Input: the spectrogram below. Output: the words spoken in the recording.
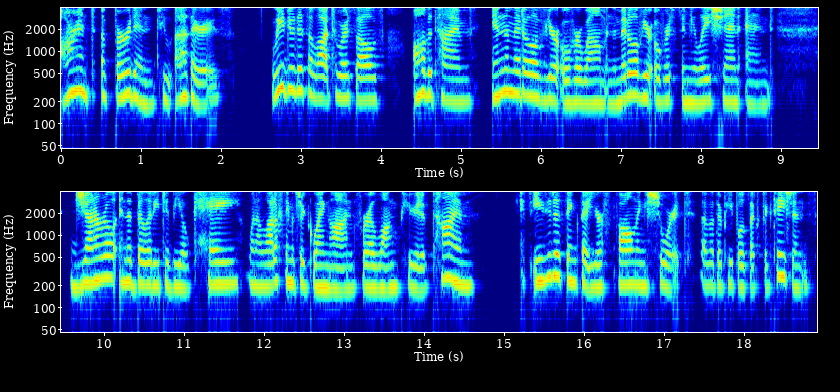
aren't a burden to others. We do this a lot to ourselves all the time in the middle of your overwhelm, in the middle of your overstimulation and general inability to be okay when a lot of things are going on for a long period of time, it's easy to think that you're falling short of other people's expectations,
